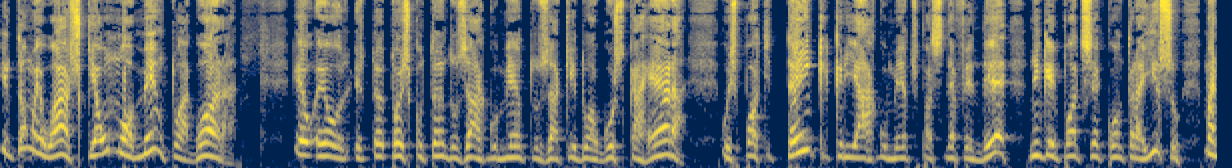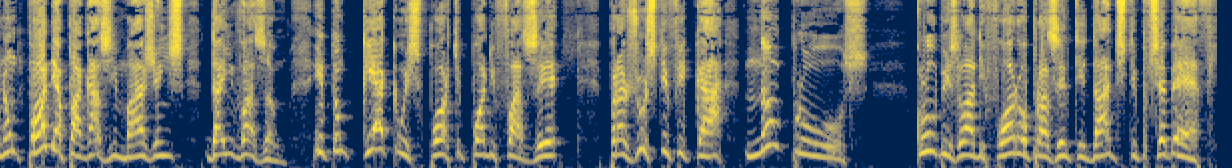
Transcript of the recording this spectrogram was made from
Então eu acho que é um momento agora. Eu estou escutando os argumentos aqui do Augusto Carrera. O esporte tem que criar argumentos para se defender, ninguém pode ser contra isso, mas não pode apagar as imagens da invasão. Então, o que é que o esporte pode fazer para justificar, não para os clubes lá de fora ou para as entidades tipo CBF.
